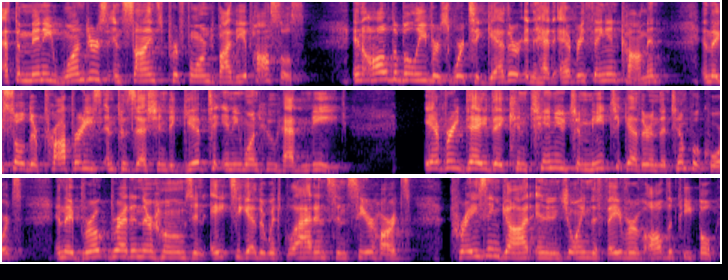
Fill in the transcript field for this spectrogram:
at the many wonders and signs performed by the apostles. And all the believers were together and had everything in common and they sold their properties and possession to give to anyone who had need. Every day they continued to meet together in the temple courts, and they broke bread in their homes and ate together with glad and sincere hearts, praising God and enjoying the favor of all the people.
